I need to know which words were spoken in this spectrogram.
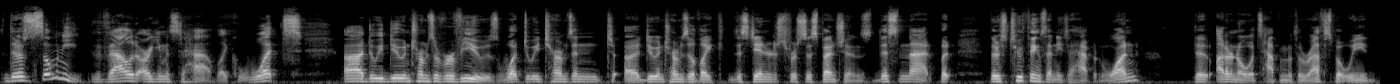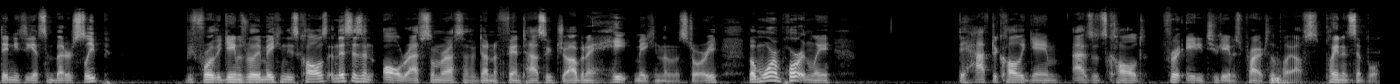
there's so many valid arguments to have. Like, what uh, do we do in terms of reviews? What do we terms in uh, do in terms of like the standards for suspensions? This and that. But there's two things that need to happen. One, the, I don't know what's happened with the refs, but we need, they need to get some better sleep before the game's really making these calls. And this isn't all refs. Some refs have done a fantastic job, and I hate making them the story. But more importantly, they have to call the game as it's called for 82 games prior to the playoffs. Plain and simple.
